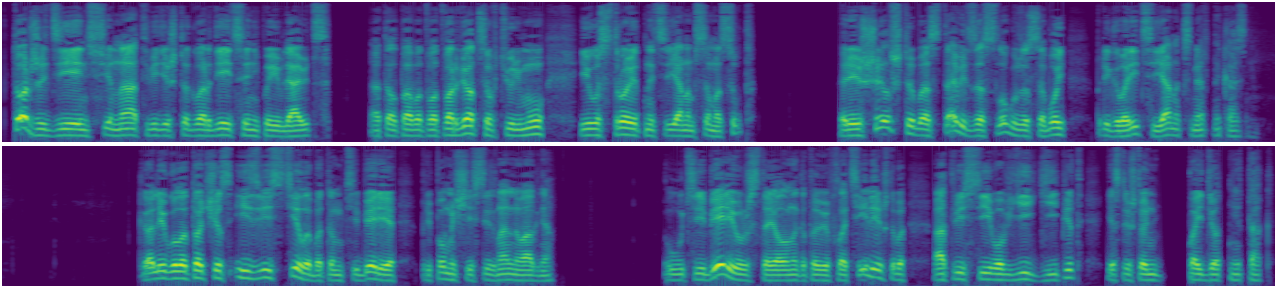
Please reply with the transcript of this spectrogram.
В тот же день Сенат, видя, что гвардейцы не появляются, а толпа вот-вот ворвется в тюрьму и устроит над Сияном самосуд, решил, чтобы оставить заслугу за собой, приговорить Сияна к смертной казни. Калигула тотчас известил об этом Тиберия при помощи сигнального огня. У Тиберия уже стояла на готове флотилия, чтобы отвезти его в Египет, если что-нибудь пойдет не так.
